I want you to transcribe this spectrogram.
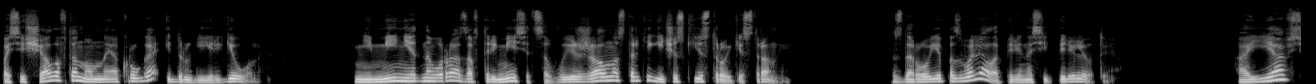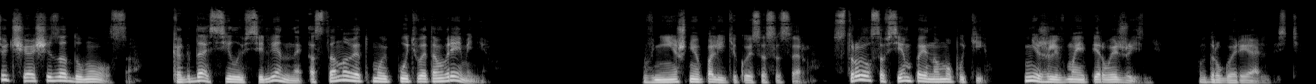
посещал автономные округа и другие регионы не менее одного раза в три месяца выезжал на стратегические стройки страны. Здоровье позволяло переносить перелеты. А я все чаще задумывался, когда силы Вселенной остановят мой путь в этом времени. Внешнюю политику СССР строил совсем по иному пути, нежели в моей первой жизни, в другой реальности.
